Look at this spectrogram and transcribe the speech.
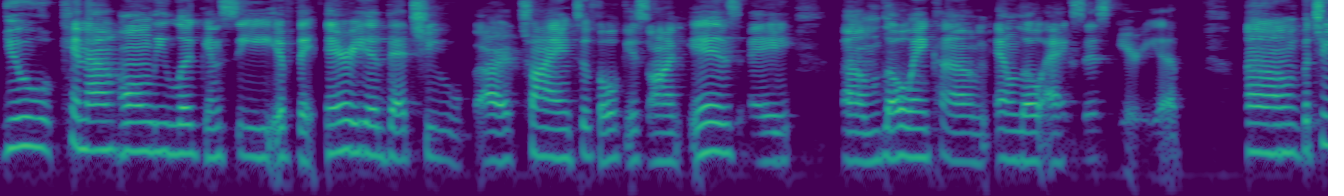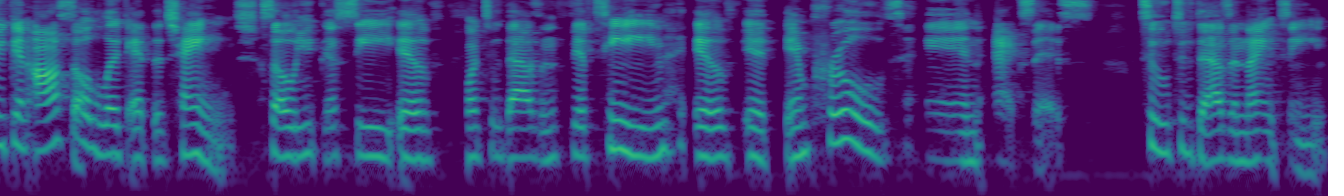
you can not only look and see if the area that you are trying to focus on is a um, low income and low access area. Um, but you can also look at the change. So you can see if in 2015, if it improves in access to 2019.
